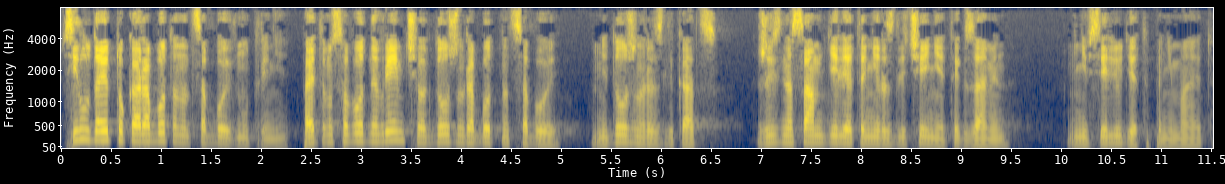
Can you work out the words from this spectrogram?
Силу дает только работа над собой внутренняя. Поэтому в свободное время человек должен работать над собой. Он не должен развлекаться. Жизнь на самом деле это не развлечение, это экзамен. Не все люди это понимают.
